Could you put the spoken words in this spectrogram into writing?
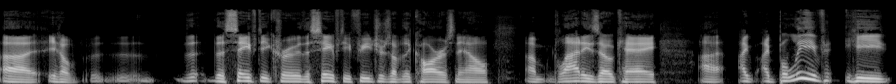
uh, you know the the safety crew, the safety features of the cars. Now, I'm glad he's okay. Uh, I I believe he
